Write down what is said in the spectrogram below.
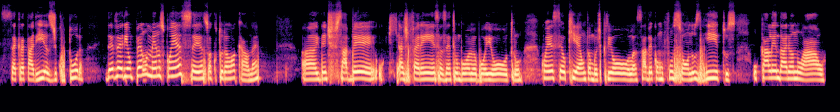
secretarias de cultura, deveriam pelo menos conhecer a sua cultura local, né? Uh, saber que, as diferenças entre um bumba meu boi e outro, conhecer o que é um tambor de crioula, saber como funciona os ritos, o calendário anual,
